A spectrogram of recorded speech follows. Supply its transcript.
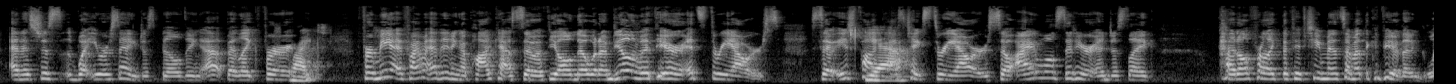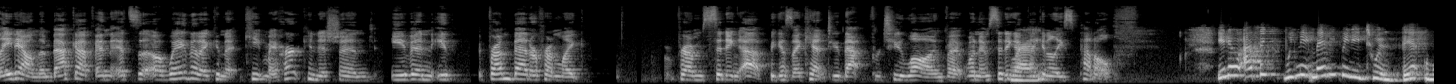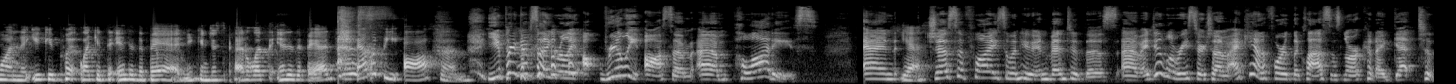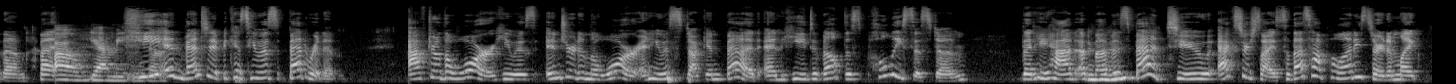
and it's just what you were saying, just building up. But like for right. for me, if I'm editing a podcast, so if you all know what I'm dealing with here, it's three hours. So each podcast yeah. takes three hours. So I will sit here and just like pedal for like the 15 minutes I'm at the computer, then lay down, then back up. And it's a way that I can keep my heart conditioned even from bed or from like from sitting up because I can't do that for too long. But when I'm sitting right. up, I can at least pedal. You know, I think we need maybe we need to invent one that you could put like at the end of the bed, and you can just pedal at the end of the bed. That would be awesome. you bring up something really, really awesome. Um, Pilates. And yes. Joseph Pilates, the one who invented this, um, I did a little research on him. I can't afford the classes, nor could I get to them. But oh yeah, me either. He invented it because he was bedridden. After the war, he was injured in the war, and he was stuck in bed. And he developed this pulley system that he had above mm-hmm. his bed to exercise. So that's how Pilates started. I'm like,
